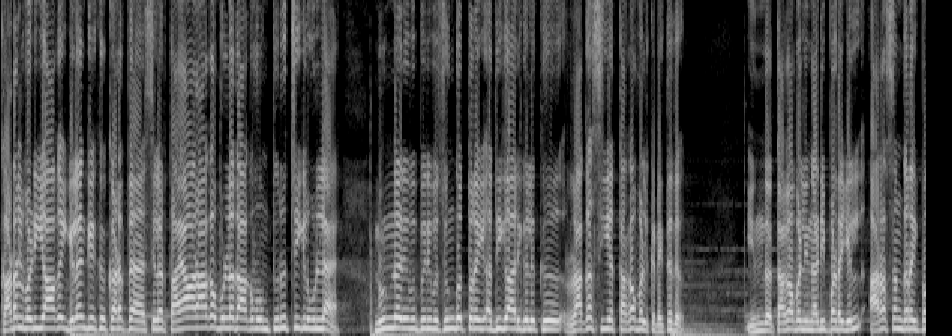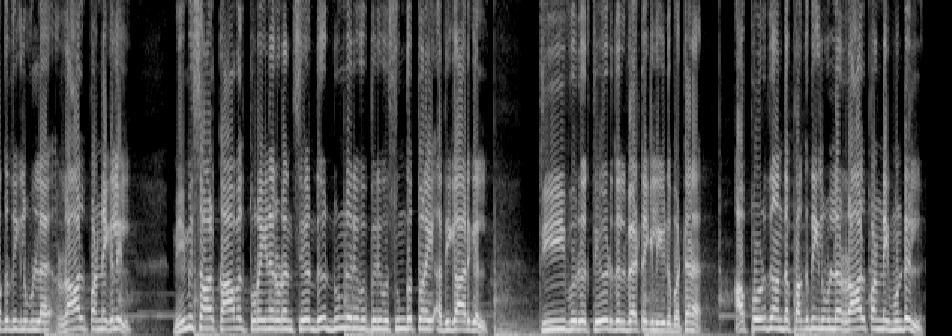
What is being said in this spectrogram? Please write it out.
கடல் வழியாக இலங்கைக்கு கடத்த சிலர் தயாராக உள்ளதாகவும் திருச்சியில் உள்ள நுண்ணறிவு பிரிவு சுங்கத்துறை அதிகாரிகளுக்கு ரகசிய தகவல் கிடைத்தது. இந்த தகவலின் அடிப்படையில் அரசங்கரை பகுதியில் உள்ள ரால் பண்ணைகளில் மிமிசால் காவல்துறையினருடன் சேர்ந்து நுண்ணறிவு பிரிவு சுங்கத்துறை அதிகாரிகள் தீவிர தேடுதல் வேட்டையில் ஈடுபட்டனர். அப்பொழுது அந்த பகுதியில் உள்ள ரால் பண்ணை ஒன்றில்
